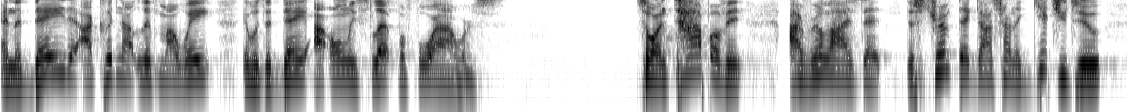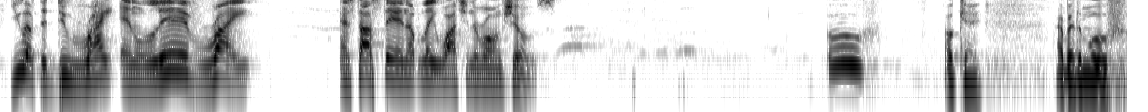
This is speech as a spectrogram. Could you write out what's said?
And the day that I could not lift my weight, it was the day I only slept for four hours. So, on top of it, I realized that the strength that God's trying to get you to, you have to do right and live right and stop staying up late watching the wrong shows. Ooh. Okay. I better move.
